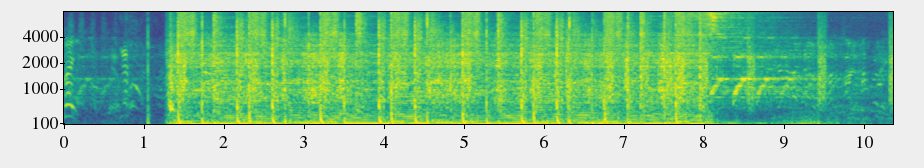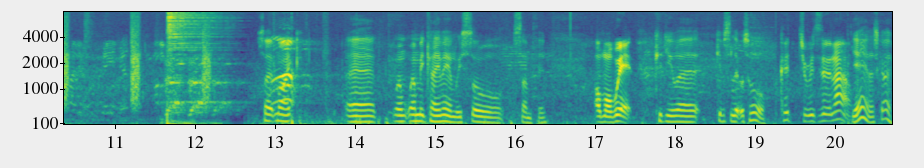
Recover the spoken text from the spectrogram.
Straight. So, Mike, uh, when, when we came in, we saw something. On my whip. Could you uh, give us a little tour? Could do we do it now? Yeah, let's go.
